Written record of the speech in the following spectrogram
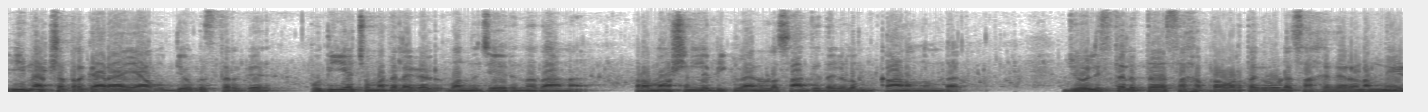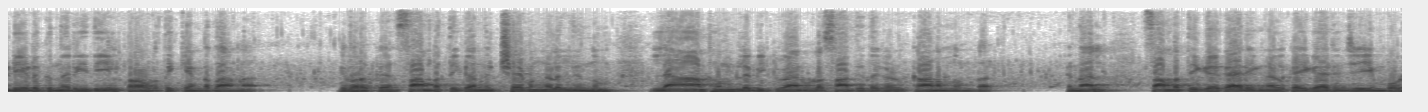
ഈ നക്ഷത്രക്കാരായ ഉദ്യോഗസ്ഥർക്ക് പുതിയ ചുമതലകൾ വന്നു ചേരുന്നതാണ്. പ്രമോഷൻ ലഭിക്കുവാനുള്ള സാധ്യതകളും കാണുന്നുണ്ട്. ജോലിസ്ഥലത്ത് സഹപ്രവർത്തകരുടെ സഹകരണം നേടിയെടുക്കുന്ന രീതിയിൽ പ്രവർത്തിക്കേണ്ടതാണ്. ഇവർക്ക് സാമ്പത്തിക നിക്ഷേപങ്ങളിൽ നിന്നും ലാഭം ലഭിക്കുവാനുള്ള സാധ്യതകൾ കാണുന്നുണ്ട്. എന്നാൽ സാമ്പത്തിക കാര്യങ്ങൾ കൈകാര്യം ചെയ്യുമ്പോൾ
